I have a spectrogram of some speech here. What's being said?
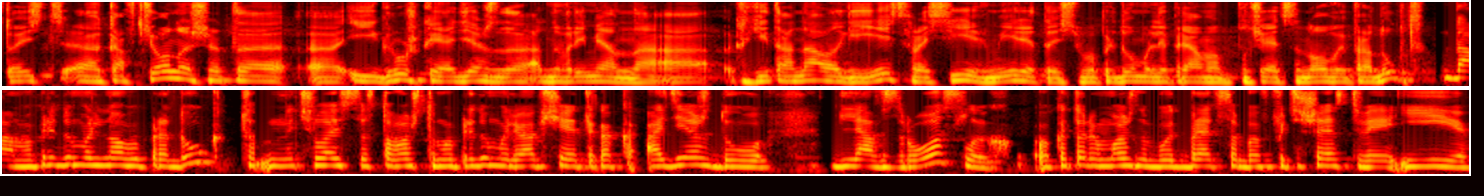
То есть э, ковтеныш — это э, и игрушка, и одежда одновременно. А какие-то аналоги есть в России, в мире? То есть вы придумали прямо, получается, новый продукт? Да, мы придумали новый продукт. Началось с того, что мы придумали вообще это как одежду для взрослых, которую можно будет брать с собой в путешествие и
